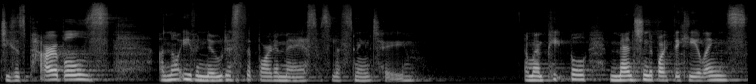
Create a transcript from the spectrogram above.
Jesus' parables and not even notice that Bartimaeus was listening too. And when people mentioned about the healings,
